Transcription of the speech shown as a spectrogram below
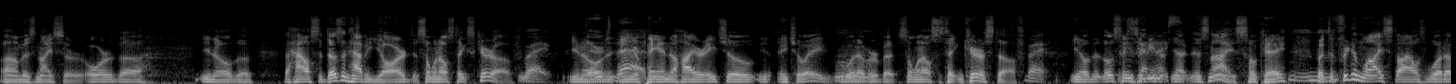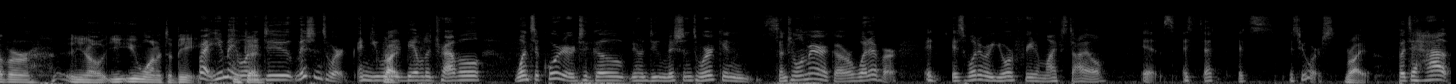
um, is nicer. Or the, you know, the the house that doesn't have a yard that someone else takes care of. Right. You know, There's and you're. Mm-hmm. paying the higher HO, HOA or whatever, but someone else is taking care of stuff. Right. You know, th- those things would be nice. Mm-hmm. yeah, it's nice, okay. But the freedom lifestyle is whatever you know you, you want it to be. Right. You may want to do missions work, and you want to be able to travel once a quarter to go, you know, do missions work in Central America or whatever. It, it's whatever your freedom lifestyle is. It's that it's it's yours. Right. But to have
